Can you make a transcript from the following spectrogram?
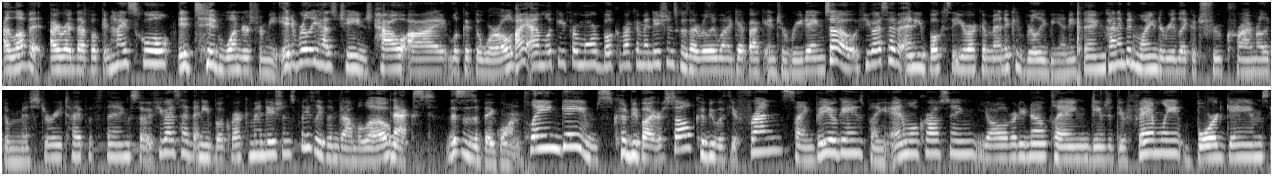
I love it. I read that book in high school. It did wonders for me. It really has changed how I look at the world. I am looking for more book recommendations because I really want to get back into reading. So if you guys have any books that you recommend, it could really be anything. Kind of been wanting to read like a true crime or like a mystery type of thing. So if you guys have any book recommendations, please leave them down below. Next, this is a big one. Playing games. Could be by yourself, could be with your friends, playing video games, playing Animal Crossing, y'all already know. Playing games with your family, board games,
